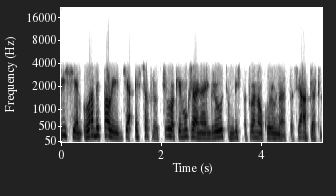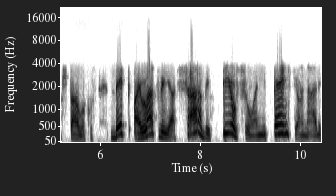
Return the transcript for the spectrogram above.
visiem, labi palīdz. Jā, es saprotu, cilvēkiem Ukrainā ir grūti un vispār to nav ko runāt, tas jāpratīgs stāvoklis. Bet vai Latvijā savi pilsoņi, pensionāri,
